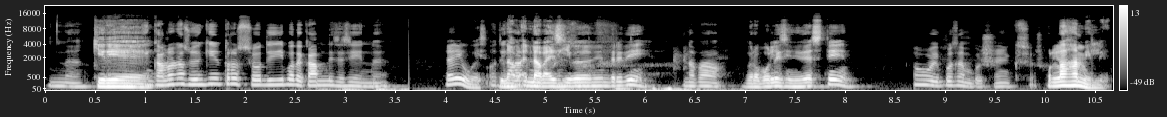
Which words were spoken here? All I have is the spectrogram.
Ναι. κύριε... Είναι καλό να σου είναι κίνητρο σε οτιδήποτε κάνεις εσύ, ναι. Anyways, Ότι να, υπάρχει να πάεις πίσω. γήπεδο την τρίτη. Να πάω. Προπολή συνειδες τι. Όχι, πώς δεν μπορούσε, δεν ξέρω. Πολλά χαμηλή.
